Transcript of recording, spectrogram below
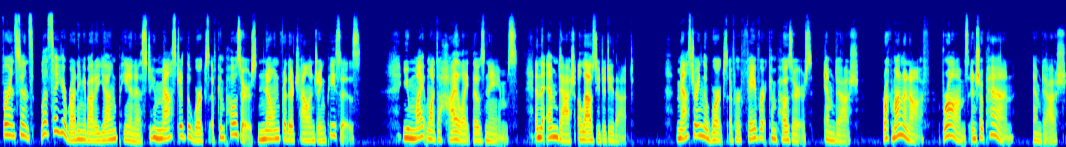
For instance, let's say you're writing about a young pianist who mastered the works of composers known for their challenging pieces. You might want to highlight those names, and the em dash allows you to do that. Mastering the works of her favorite composers, em dash, Rachmaninoff, Brahms, and Chopin, em dash,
